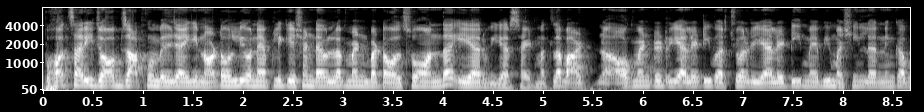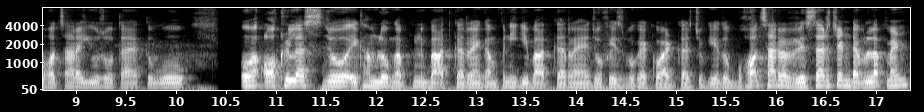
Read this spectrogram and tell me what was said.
बहुत सारी जॉब्स आपको मिल जाएगी not only on application development but also on the A R V R side मतलब ऑगमेंटेड रियलिटी वर्चुअल रियलिटी में भी मशीन लर्निंग का बहुत सारा यूज़ होता है तो वो ऑकुलस जो एक हम लोग अपनी बात कर रहे हैं कंपनी की बात कर रहे हैं जो फेसबुक एक्वायर्ड कर चुकी है तो बहुत सारा research and development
